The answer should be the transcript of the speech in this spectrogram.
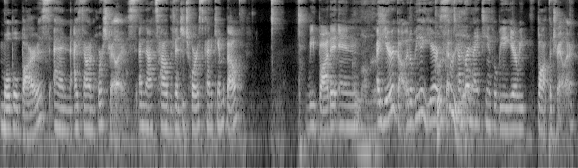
mobile bars and I found horse trailers. And that's how the vintage horse kind of came about. We bought it in a year ago. It'll be a year. Good September 19th will be a year we bought the trailer.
